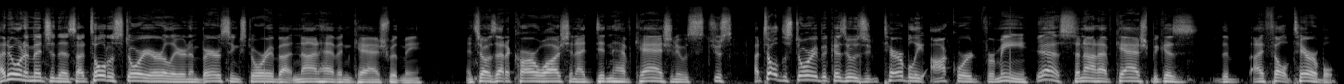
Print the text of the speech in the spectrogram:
I do want to mention this. I told a story earlier, an embarrassing story about not having cash with me. And so I was at a car wash and I didn't have cash. And it was just, I told the story because it was terribly awkward for me Yes. to not have cash because the I felt terrible.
